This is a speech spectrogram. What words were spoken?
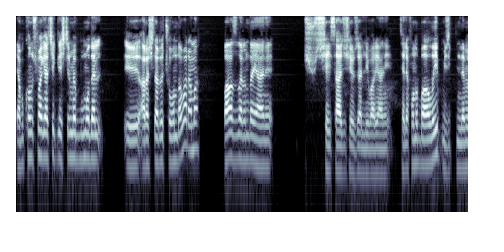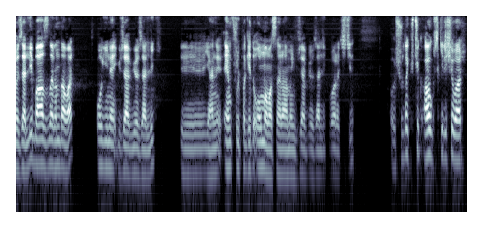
ya bu konuşma gerçekleştirme bu model e, araçlarda çoğunda var ama bazılarında yani şey sadece şey özelliği var yani telefonu bağlayıp müzik dinleme özelliği bazılarında var. O yine güzel bir özellik. E, yani en full paketi olmamasına rağmen güzel bir özellik bu araç için. Şurada küçük AUX girişi var.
